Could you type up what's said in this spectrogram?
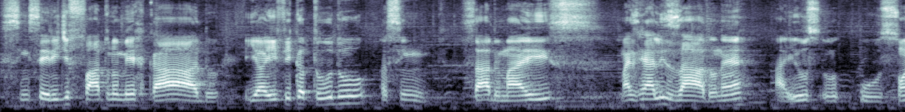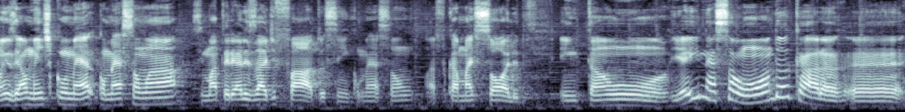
se inserir de fato no mercado, e aí fica tudo assim, sabe, mais, mais realizado, né? Aí os, os sonhos realmente come, começam a se materializar de fato, assim, começam a ficar mais sólidos. Então, e aí nessa onda, cara, é,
